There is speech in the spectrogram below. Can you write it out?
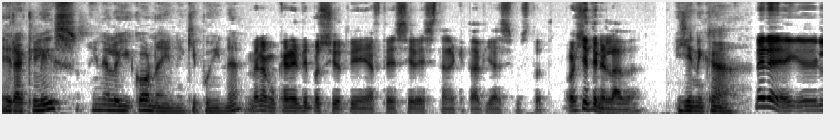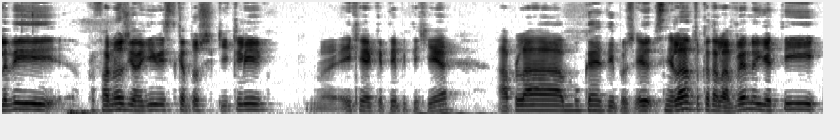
Ηρακλής είναι λογικό να είναι εκεί που είναι. Μένα μου κάνει εντύπωση ότι αυτές οι σειρές ήταν αρκετά διάσημες τότε. Όχι για την Ελλάδα. Γενικά. Ναι, ναι, δηλαδή προφανώς για να γυρίστηκαν τόσοι κύκλοι ε, είχε αρκετή επιτυχία. Απλά μου κάνει εντύπωση. Ε, στην Ελλάδα το καταλαβαίνω γιατί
